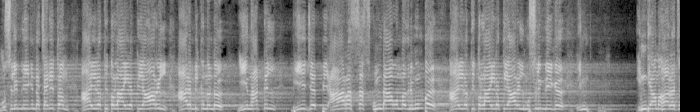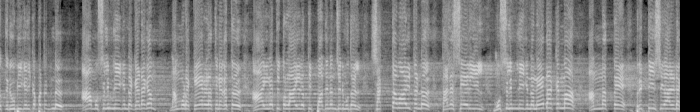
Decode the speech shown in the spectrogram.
മുസ്ലിം ലീഗിന്റെ ചരിത്രം ആയിരത്തി തൊള്ളായിരത്തി ആറിൽ ആരംഭിക്കുന്നുണ്ട്. ഈ നാട്ടിൽ B J P R S S ഉണ്ടാവുന്നതിന് മുമ്പ് ആയിരത്തി തൊള്ളായിരത്തി ആറിൽ മുസ്ലിം ലീഗ് ഇന്ത്യ മഹാരാജ്യത്ത് രൂപീകരിക്കപ്പെട്ടിട്ടുണ്ട്. ആ മുസ്ലിം ലീഗിന്റെ ഘടകം നമ്മുടെ കേരളത്തിനകത്ത് ആയിരത്തി തൊള്ളായിരത്തി പതിനഞ്ചിന് മുതൽ ശക്തമായിട്ടുണ്ട്. തലശ്ശേരിയിൽ മുസ്ലിം ലീഗിന്റെ നേതാക്കന്മാർ അന്നത്തെ ബ്രിട്ടീഷുകാരുടെ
